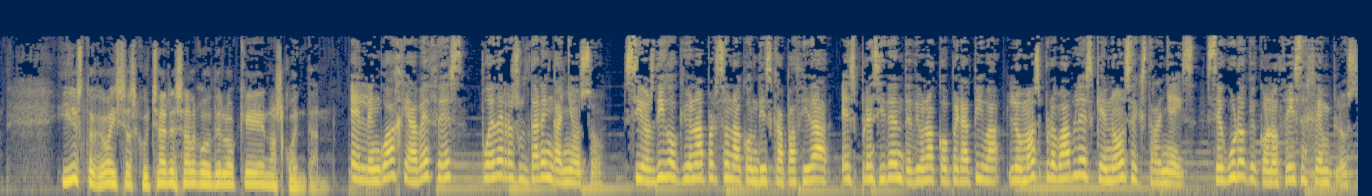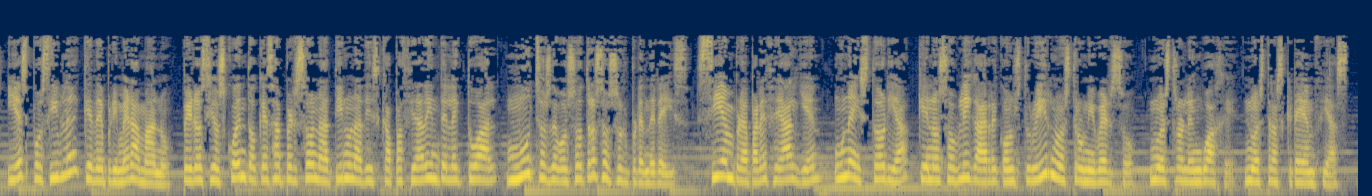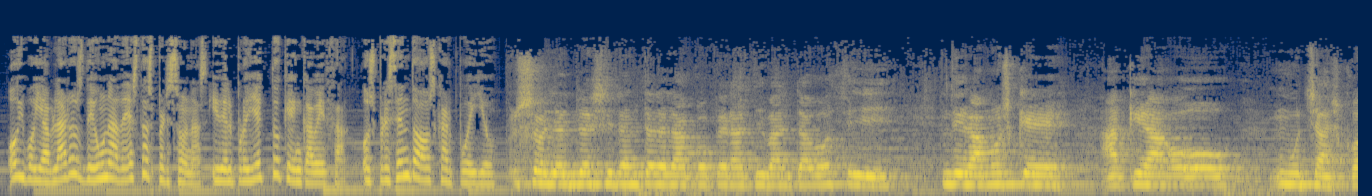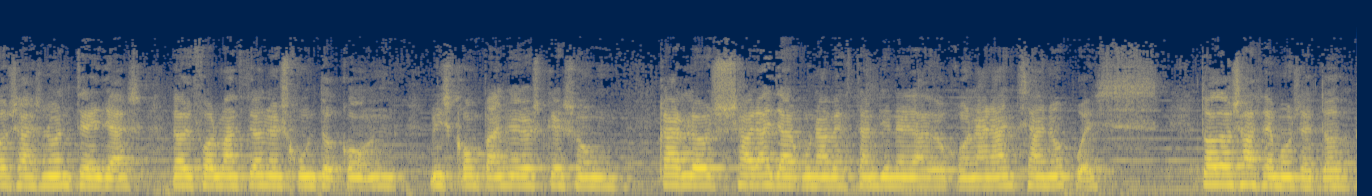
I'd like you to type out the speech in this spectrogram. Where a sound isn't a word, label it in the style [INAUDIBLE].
Y esto que vais a escuchar es algo de lo que nos cuentan. El lenguaje a veces puede resultar engañoso. Si os digo que una persona con discapacidad es presidente de una cooperativa, lo más probable es que no os extrañéis. Seguro que conocéis ejemplos, y es posible que de primera mano. Pero si os cuento que esa persona tiene una discapacidad intelectual, muchos de vosotros os sorprenderéis. Siempre aparece alguien, una historia, que nos obliga a reconstruir nuestro universo, nuestro lenguaje, nuestras creencias. Hoy voy a hablaros de una de estas personas y del proyecto que encabeza. Os presento a Óscar Puello. Soy el presidente de la cooperativa Altavoz y digamos que aquí hago muchas cosas, ¿no? Entre ellas doy formaciones junto con mis compañeros que son Carlos, Sara y alguna vez también he dado con Arancha, ¿no? Pues todos hacemos de todo.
